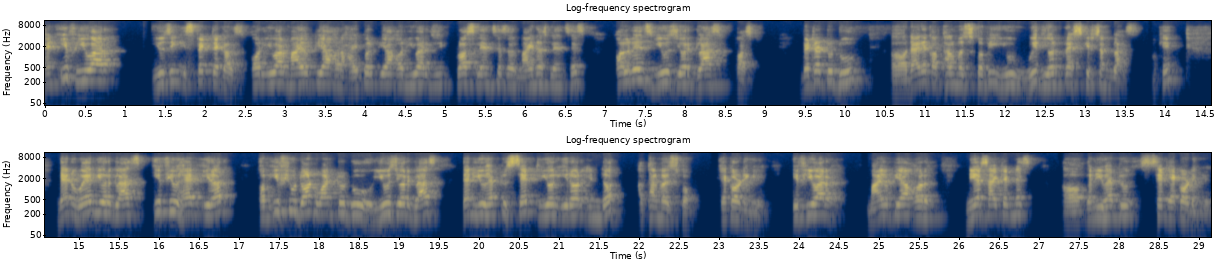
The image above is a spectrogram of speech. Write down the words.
And if you are using spectacles or you are myopia or hyperopia or you are using plus lenses or minus lenses, always use your glass first. Better to do uh, direct ophthalmoscopy you with your prescription glass. Okay. Then wear your glass. If you have error, or if you don't want to do use your glass, then you have to set your error in the ophthalmoscope accordingly. If you are myopia or nearsightedness, uh, then you have to set accordingly.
